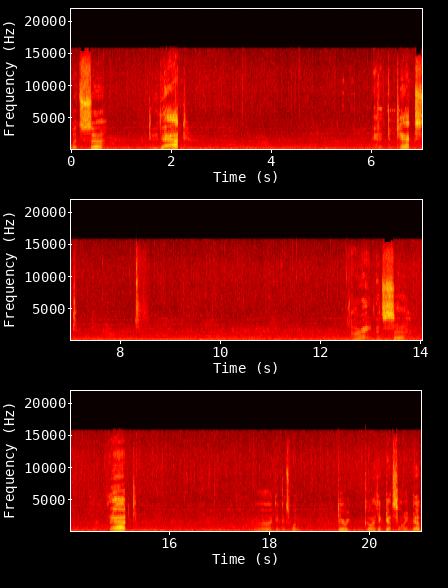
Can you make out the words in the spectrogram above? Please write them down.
Let's uh, do that. Text. Alright, let's uh, that. Uh, I think it's one. There we go. I think that's lined up.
